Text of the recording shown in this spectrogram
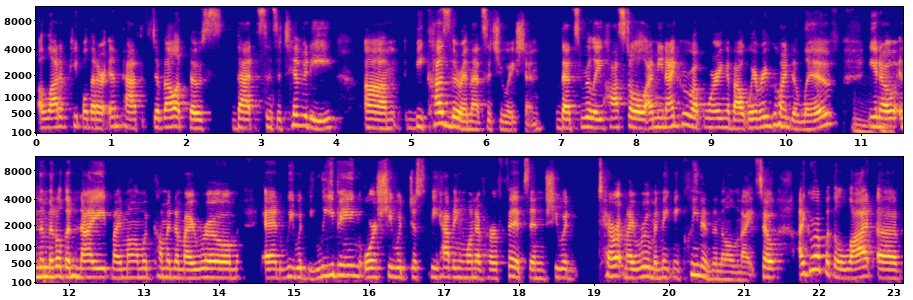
a lot of people that are empaths develop those that sensitivity um, because they're in that situation that's really hostile. I mean, I grew up worrying about where we are going to live. Mm-hmm. You know, in the middle of the night, my mom would come into my room and we would be leaving, or she would just be having one of her fits and she would tear up my room and make me clean it in the middle of the night. So I grew up with a lot of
